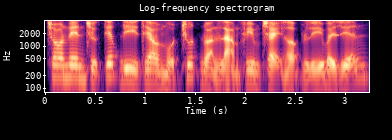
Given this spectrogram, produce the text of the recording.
cho nên trực tiếp đi theo một chút đoàn làm phim chạy hợp lý bày diễn.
